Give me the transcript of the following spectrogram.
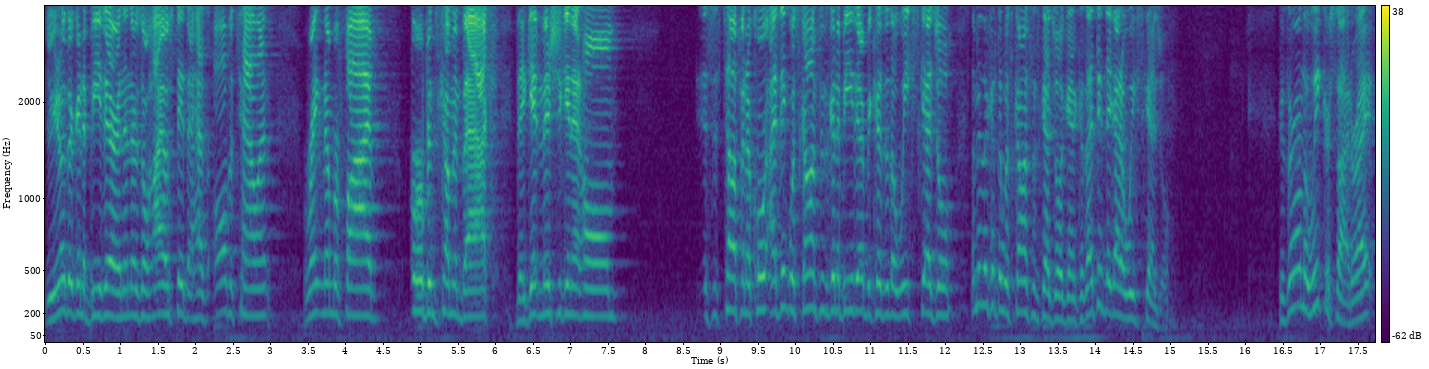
you know they're going to be there. And then there's Ohio State that has all the talent, ranked number 5. Urban's coming back. They get Michigan at home. This is tough and of course I think Wisconsin's going to be there because of the weak schedule. Let me look at the Wisconsin schedule again cuz I think they got a weak schedule. Cuz they're on the weaker side, right?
